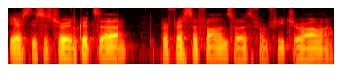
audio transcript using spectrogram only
Yes, this is true. Look at uh, Professor Farnsworth from Futurama.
